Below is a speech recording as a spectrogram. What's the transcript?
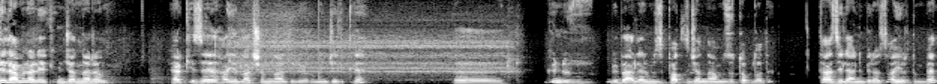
Selamun aleyküm canlarım. Herkese hayırlı akşamlar diliyorum öncelikle. Ee, gündüz biberlerimizi, patlıcanlarımızı topladık. Tazelerini biraz ayırdım ben.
